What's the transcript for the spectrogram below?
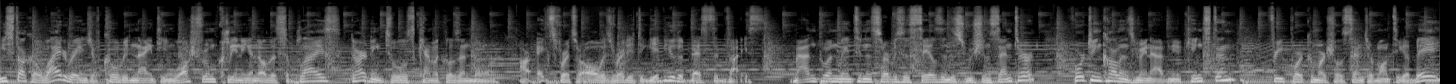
We stock a wide range of COVID 19 washroom cleaning and other supplies, gardening tools, chemicals, and more. Our experts are always ready to give you the best advice. Manpoint Maintenance Services Sales and Distribution Center, 14 Collins Green Avenue, Kingston, Freeport Commercial Center, Montego Bay,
